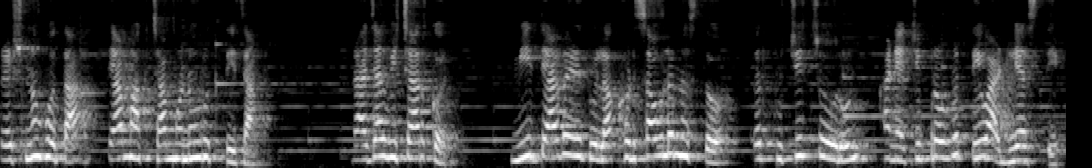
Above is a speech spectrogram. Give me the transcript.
प्रश्न होता त्या मागच्या मनोवृत्तीचा. राजा विचार कर मी त्यावेळी तुला खडसावलं नसतं तर तुझी चोरून खाण्याची प्रवृत्ती वाढली असते.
